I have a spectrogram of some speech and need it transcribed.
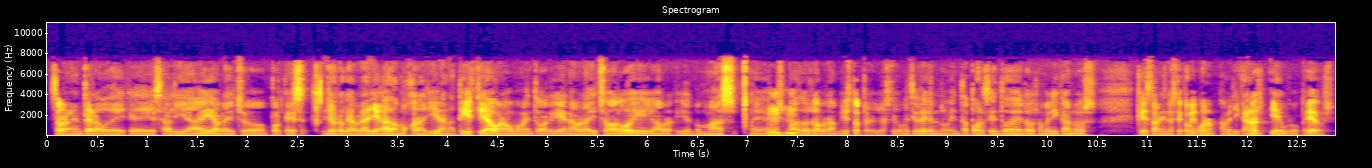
se habrán enterado de que salía y habrá dicho, porque yo creo que habrá llegado a lo mejor allí la noticia o en algún momento alguien habrá dicho algo y, los más eh, avispados habrán visto, pero yo estoy convencido de que el 90% de los americanos que están viendo este cómic, bueno, americanos y europeos.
